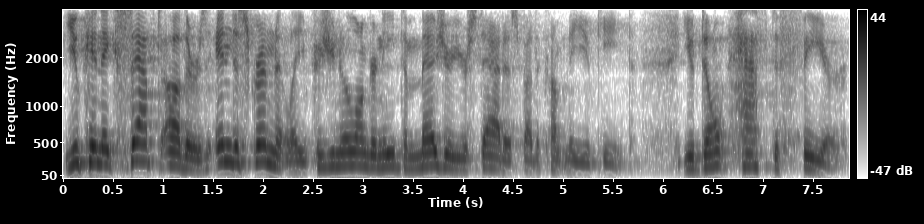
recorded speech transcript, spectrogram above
You can accept others indiscriminately because you no longer need to measure your status by the company you keep. You don't have to fear.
